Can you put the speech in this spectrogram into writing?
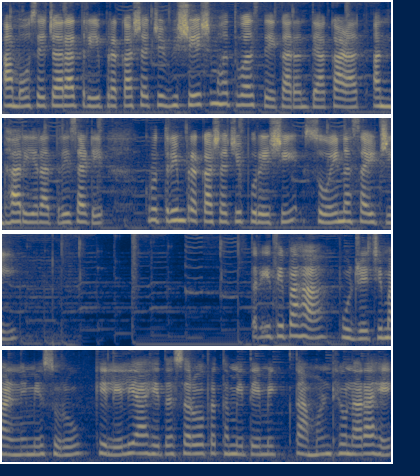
आमोसेच्या रात्री प्रकाशाचे विशेष महत्त्व असते कारण त्या काळात अंधारी रात्रीसाठी कृत्रिम प्रकाशाची पुरेशी सोय नसायची. तर इथे पहा पूजेची मांडणी मी सुरू केलेली आहे. तर सर्वप्रथम इथे मी तामण ठेवणार आहे.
